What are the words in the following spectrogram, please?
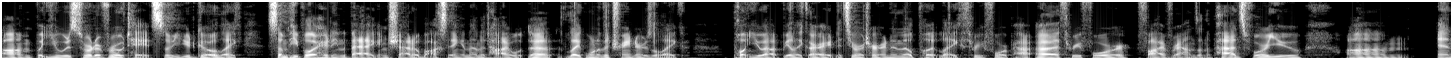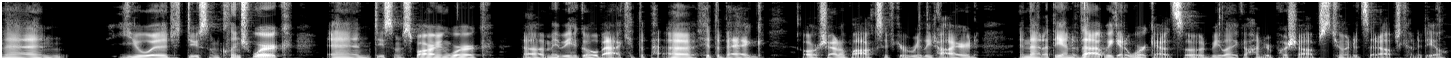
Um, but you would sort of rotate. So you'd go like some people are hitting the bag and shadow boxing, and then the Thai, uh, like one of the trainers will like point you out, be like, all right, it's your turn. And they'll put like three, four, pa- uh, three, four, five rounds on the pads for you. Um, and then you would do some clinch work and do some sparring work. Uh, maybe go back, hit the uh, hit the bag or shadow box if you're really tired. And then at the end of that, we get a workout. So it would be like 100 push ups, 200 sit ups kind of deal.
